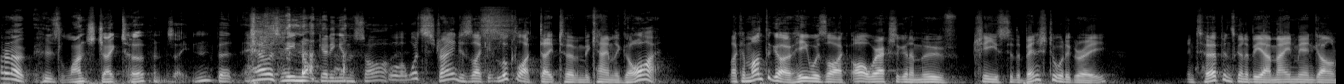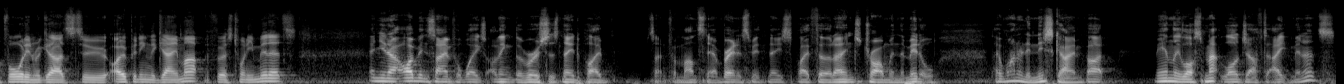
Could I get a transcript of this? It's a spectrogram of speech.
I don't know whose lunch Jake Turpin's eaten, but how is he not getting in the side? Well, what's strange is like it looked like Jake Turpin became the guy. Like a month ago, he was like, "Oh, we're actually going to move Cheese to the bench to a degree, and Turpin's going to be our main man going forward in regards to opening the game up the first twenty minutes." And you know, I've been saying for weeks, I think the Roosters need to play, saying for months now, Brandon Smith needs to play 13 to try and win the middle. They won it in this game, but Manly lost Matt Lodge after eight minutes.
